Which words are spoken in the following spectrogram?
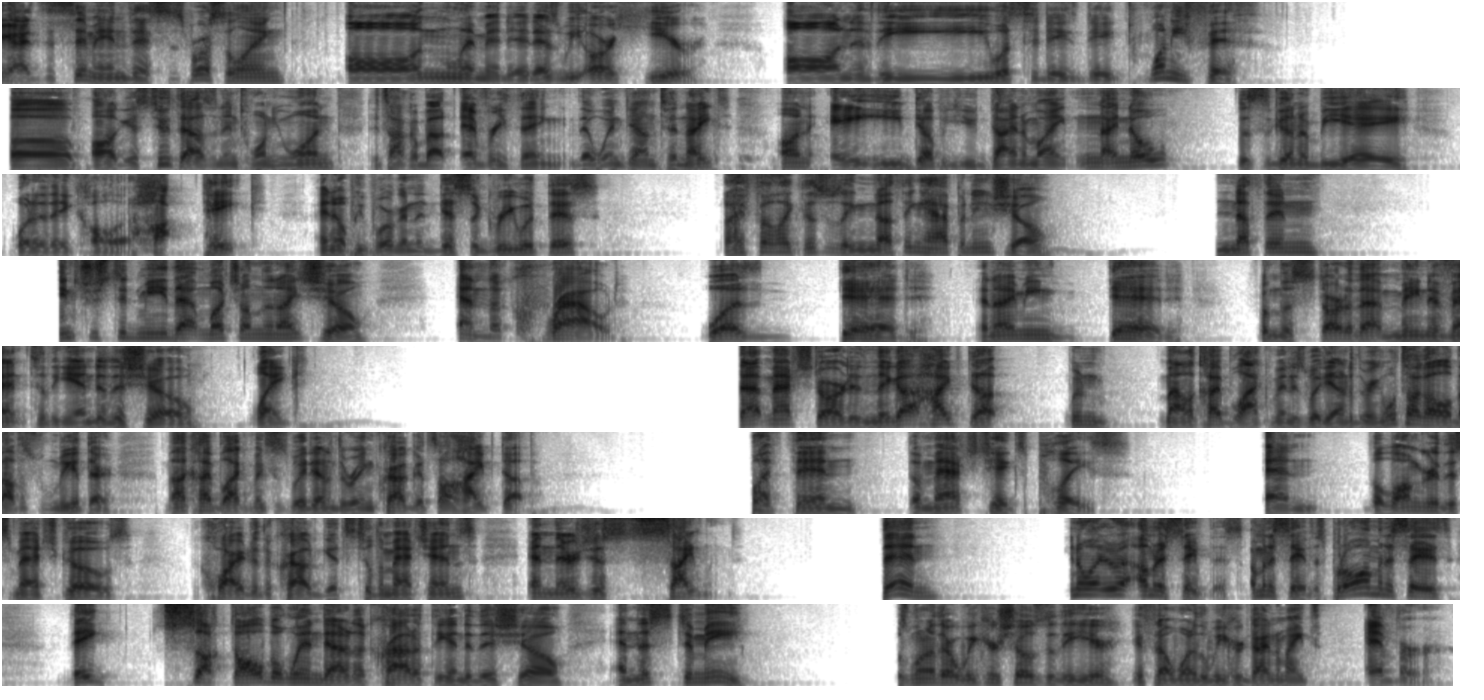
Hey guys, it's Simon. This is Wrestling Unlimited as we are here on the what's today's date? 25th of August 2021 to talk about everything that went down tonight on AEW Dynamite. And I know this is to be a what do they call it? Hot take. I know people are to disagree with this, but I felt like this was a nothing happening show. Nothing interested me that much on the night show, and the crowd was dead. And I mean dead from the start of that main event to the end of the show. Like, that match started and they got hyped up when Malakai Black made his way down to the ring. We'll talk all about this when we get there. Malakai Black makes his way down to the ring. Crowd gets all hyped up. But then the match takes place. And the longer this match goes, the quieter the crowd gets till the match ends. And they're just silent. Then, you know what? I'm going to save this. I'm going to save this. But all I'm going to say is they sucked all the wind out of the crowd at the end of this show. And this, to me, was one of their weaker shows of the year, if not one of the weaker dynamites ever.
